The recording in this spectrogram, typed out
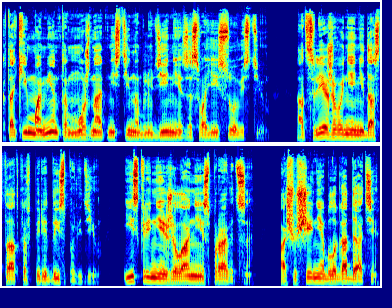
К таким моментам можно отнести наблюдение за своей совестью, отслеживание недостатков перед исповедью, искреннее желание исправиться, ощущение благодати,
